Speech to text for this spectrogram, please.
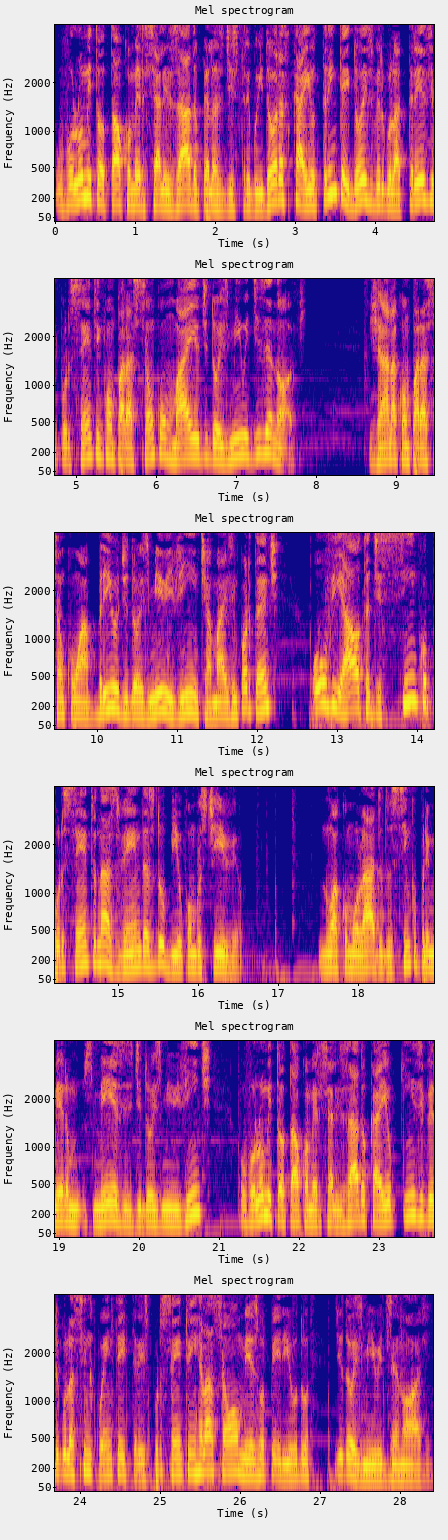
o volume total comercializado pelas distribuidoras caiu 32,13% em comparação com maio de 2019. Já na comparação com abril de 2020, a mais importante, houve alta de 5% nas vendas do biocombustível. No acumulado dos cinco primeiros meses de 2020, o volume total comercializado caiu 15,53% em relação ao mesmo período de 2019.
